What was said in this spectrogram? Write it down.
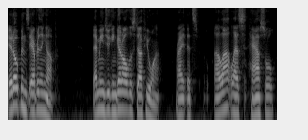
It opens everything up. That means you can get all the stuff you want, right? It's a lot less hassle.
